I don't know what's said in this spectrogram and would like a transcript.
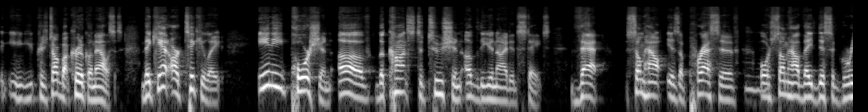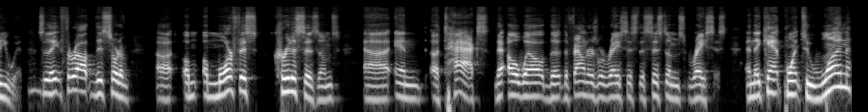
because you, 'cause you talk about critical analysis. They can't articulate any portion of the Constitution of the United States that somehow is oppressive or somehow they disagree with. So they throw out this sort of uh, amorphous criticisms uh, and attacks that oh well the the founders were racist, the system's racist, and they can't point to one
